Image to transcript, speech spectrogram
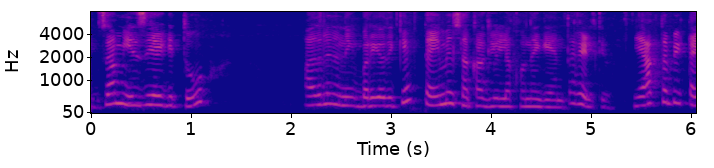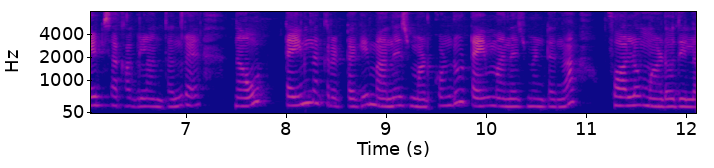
ಎಕ್ಸಾಮ್ ಈಸಿಯಾಗಿತ್ತು ಆದರೆ ನನಗೆ ಬರೆಯೋದಕ್ಕೆ ಟೈಮೇ ಸಾಕಾಗಲಿಲ್ಲ ಕೊನೆಗೆ ಅಂತ ಹೇಳ್ತೀವಿ. ಯಾಕೆ ನಮಗೆ ಟೈಮ್ ಸಾಕಾಗಲ್ಲ ಅಂತಂದರೆ ನಾವು ಟೈಮ್ನ ಕರೆಕ್ಟಾಗಿ ಮ್ಯಾನೇಜ್ ಮಾಡಿಕೊಂಡು ಟೈಮ್ ಮ್ಯಾನೇಜ್ಮೆಂಟನ್ನು ಫಾಲೋ ಮಾಡೋದಿಲ್ಲ.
